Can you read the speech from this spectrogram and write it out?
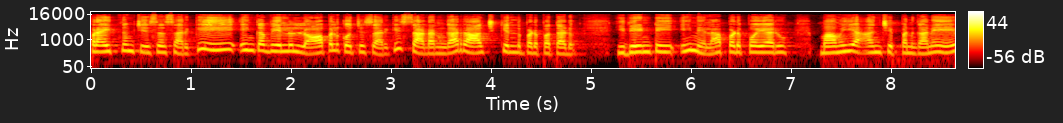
ప్రయత్నం చేసేసరికి ఇంకా వీళ్ళు లోపలికి వచ్చేసరికి సడన్గా రాజు కింద పడిపోతాడు. ఇదేంటి? ఈయన ఎలా పడిపోయారు? మామయ్య అని చెప్పనుగానే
